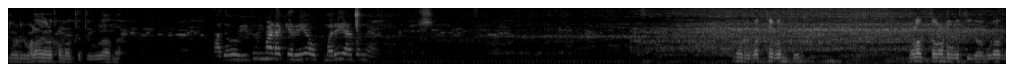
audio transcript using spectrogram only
ನೋಡಿರಿ ಒಳಗೆ ಒಳ ಹೇಳ್ಕೊಂಡು ಹೋಗ್ತೈತಿ ಹುಳನ. ಅದು ಇದನ್ನ ಮಾಡಕ್ಕೆ ರೀ ಅವಕ್ಕೆ ಮರಿ ಅದನ್ನ. ನೋಡ್ರಿ ಮತ್ತೆ ಬಂತು. ಒಳಗೆ ತಗೊಂಡು ಹೋಗ್ತೀಗ ಈಗ ಹುಳನ.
